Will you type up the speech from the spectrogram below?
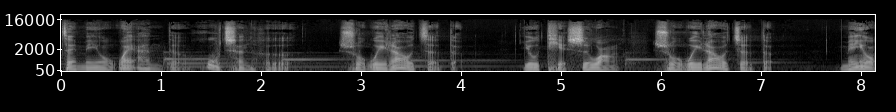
在没有外岸的护城河所围绕着的，有铁丝网所围绕着的，没有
